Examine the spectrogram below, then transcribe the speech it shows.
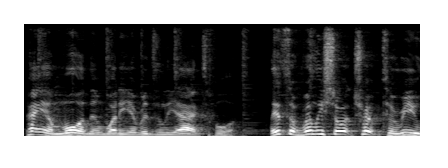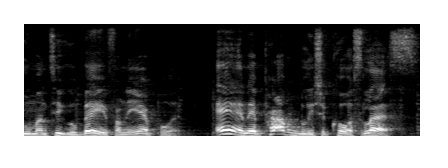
pay him more than what he originally asked for. It's a really short trip to Riu Montego Bay from the airport, and it probably should cost less.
